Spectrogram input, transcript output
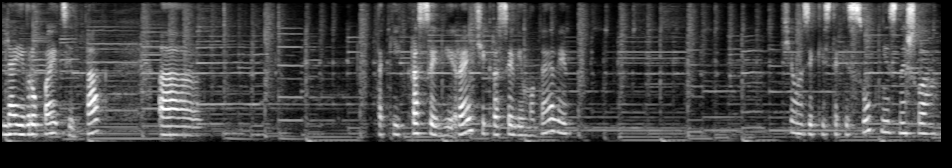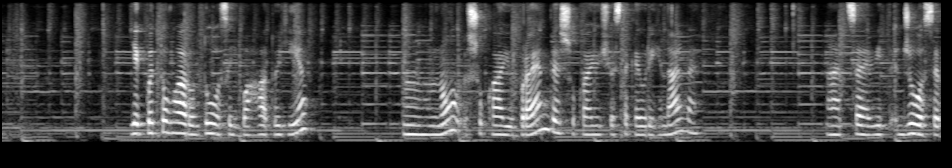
для європейців. так. такі красиві речі, красиві моделі. Ще ось якісь такі сукні знайшла. Якби товару досить багато є, ну, шукаю бренди, шукаю щось таке оригінальне. Це від Джосеф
